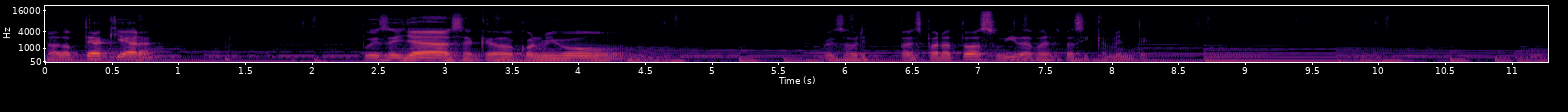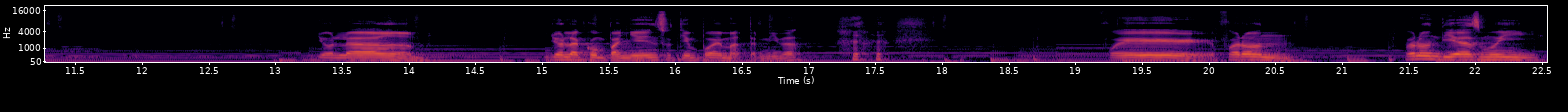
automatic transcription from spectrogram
adopté a Kiara, pues ella se ha quedado conmigo pues ahorita pues para toda su vida, básicamente. Yo la yo la acompañé en su tiempo de maternidad. Fue fueron fueron días muy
